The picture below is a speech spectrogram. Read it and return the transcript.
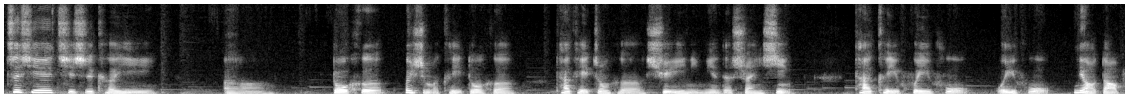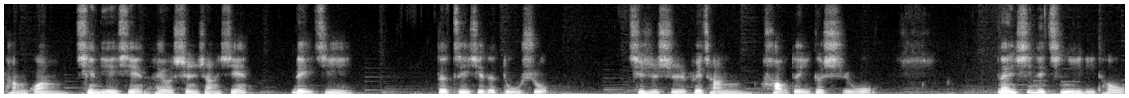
这些其实可以呃多喝。为什么可以多喝？它可以中和血液里面的酸性。它可以恢复、维护尿道、膀胱、前列腺还有肾上腺累积的这些的毒素，其实是非常好的一个食物。男性的精液里头，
